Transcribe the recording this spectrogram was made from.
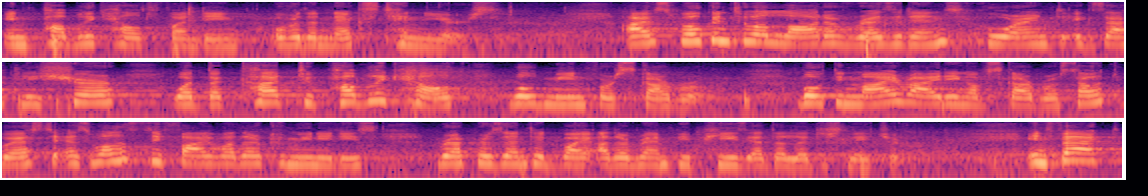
in public health funding over the next 10 years. I've spoken to a lot of residents who aren't exactly sure what the cut to public health will mean for Scarborough, both in my riding of Scarborough Southwest as well as the five other communities represented by other MPPs at the legislature. In fact,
